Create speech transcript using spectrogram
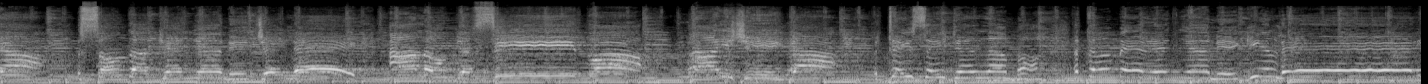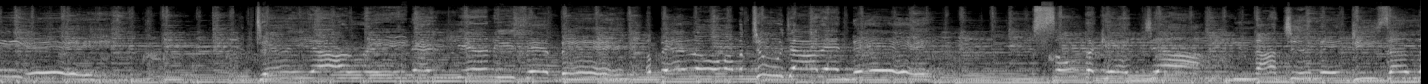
ရားအဆုံးသတ်ခဲ့ညနေချိန်လေးအလုံးပြည့်စည်သွားငါရဲ့ရှိကအတိတ်စိတ်တဲ့လမ်းမှာအတမ်းမဲ့တဲ့ညနေခင်းလေး ဆုံးတကယ်ကြနာချင်နေဒီဇလ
